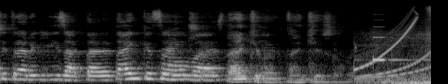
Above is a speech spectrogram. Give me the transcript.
ಚಿತ್ರ ರಿಲೀಸ್ ಆಗ್ತಾ ಇದೆ. Thank you so. Much thank you thank you so much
